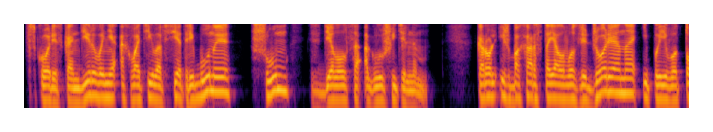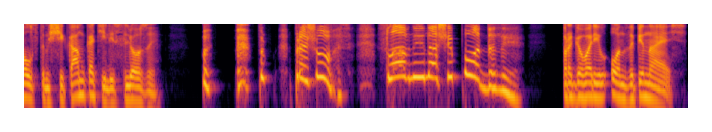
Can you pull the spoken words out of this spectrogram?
Вскоре скандирование охватило все трибуны, шум сделался оглушительным. Король Ишбахар стоял возле Джориана, и по его толстым щекам катились слезы. «Прошу вас, славные наши подданные!» проговорил он, запинаясь.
